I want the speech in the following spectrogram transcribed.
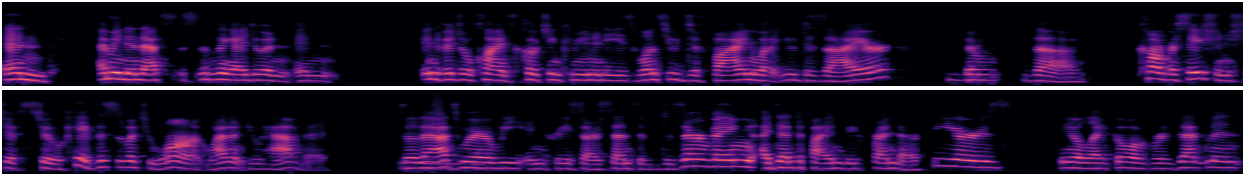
And I mean, and that's something I do in, in individual clients, coaching communities. Once you define what you desire, the mm-hmm. the conversation shifts to okay, if this is what you want, why don't you have it? So that's where we increase our sense of deserving, identify and befriend our fears, you know, let go of resentment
